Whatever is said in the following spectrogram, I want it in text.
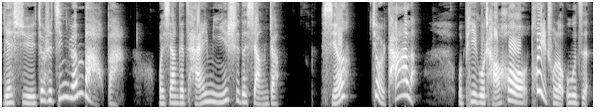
也许就是金元宝吧，我像个财迷似的想着。行，就是它了。我屁股朝后退出了屋子，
